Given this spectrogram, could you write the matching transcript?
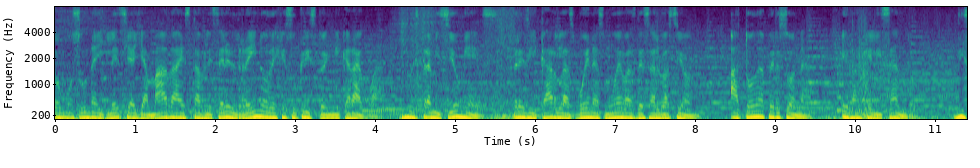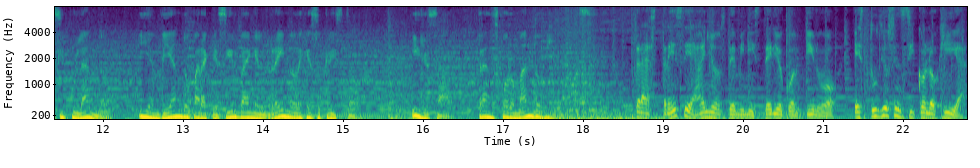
Somos una iglesia llamada a establecer el reino de Jesucristo en Nicaragua. Nuestra misión es predicar las buenas nuevas de salvación a toda persona, evangelizando, discipulando y enviando para que sirva en el reino de Jesucristo. IRSA, transformando vidas. Tras 13 años de ministerio continuo, estudios en psicología,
